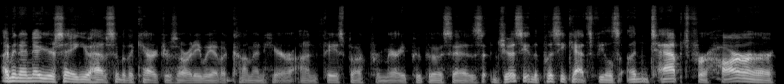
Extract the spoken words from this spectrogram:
I mean, I know you're saying you have some of the characters already. We have a comment here on Facebook from Mary Pupo says Josie and the Pussycats feels untapped for horror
